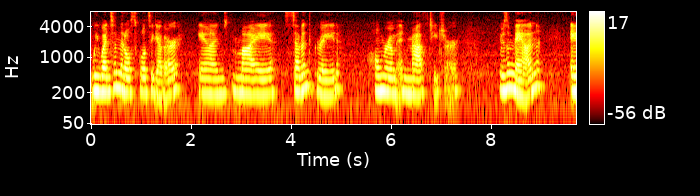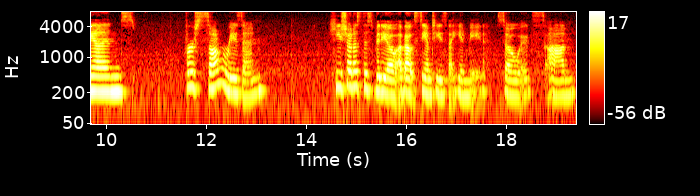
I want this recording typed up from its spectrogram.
we went to middle school together and my seventh grade homeroom and math teacher, he was a man and for some reason he showed us this video about CMTs that he had made. So it's um,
